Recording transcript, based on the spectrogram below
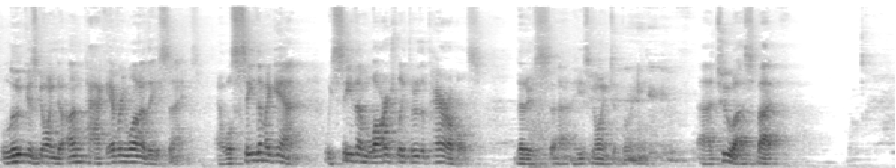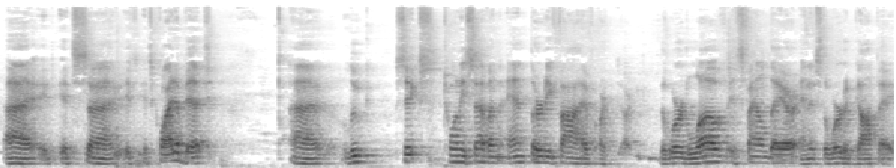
Luke is going to unpack every one of these things. And we'll see them again. We see them largely through the parables that is, uh, he's going to bring uh, to us. But uh, it, it's, uh, it, it's quite a bit. Uh, Luke 6, 27, and 35 are, are, the word love is found there, and it's the word agape.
